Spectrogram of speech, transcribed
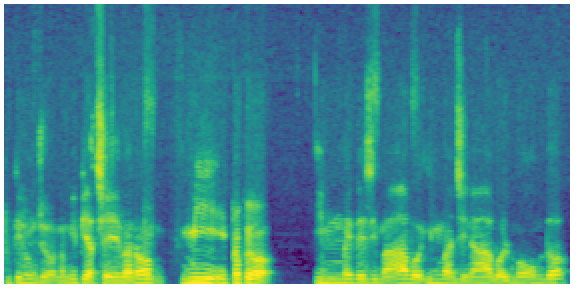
tutti in un giorno, mi piacevano, mi proprio immedesimavo, immaginavo il mondo.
